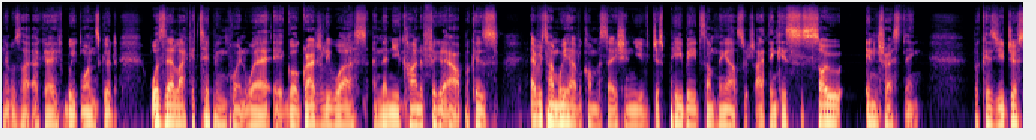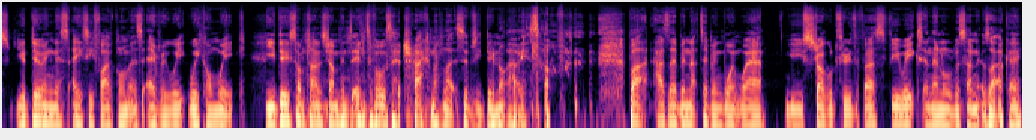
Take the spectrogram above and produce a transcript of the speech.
and it was like, okay, week one's good. Was there like a tipping point where it got gradually worse, and then you kind of figured it out? Because every time we have a conversation, you've just PB'd something else, which I think is so interesting. Because you just you're doing this 85 kilometers every week, week on week. You do sometimes jump into intervals at track, and I'm like, simply do not hurt yourself. but has there been that tipping point where you struggled through the first few weeks, and then all of a sudden it was like, okay,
